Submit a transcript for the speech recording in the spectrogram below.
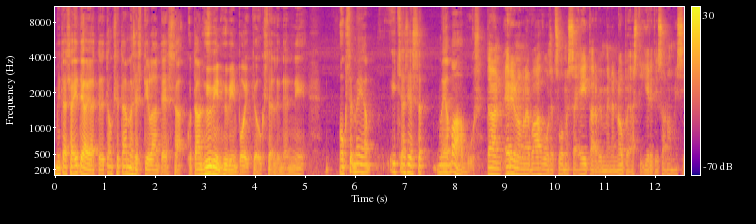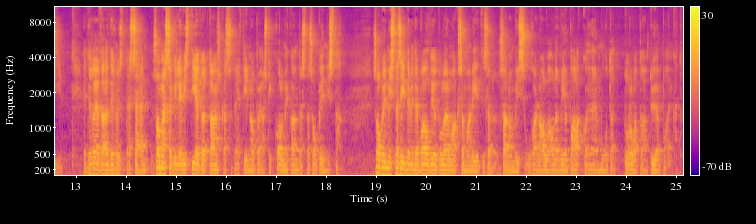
mitä sä itse ajattelet, onko se tämmöisessä tilanteessa, kun tämä on hyvin, hyvin poikkeuksellinen, niin onko se meidän itse asiassa meidän vahvuus? Tämä on erinomainen vahvuus, että Suomessa ei tarvitse mennä nopeasti irtisanomisiin. Että jos ajatellaan, että esimerkiksi tässä somessakin levisi tieto, että Tanskassa tehtiin nopeasti kolmikantaista sopimista, sopimista siitä, miten valtio tulee maksamaan irtisanomisuhan alla olevien palkkoja ja muuta, turvataan työpaikat.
